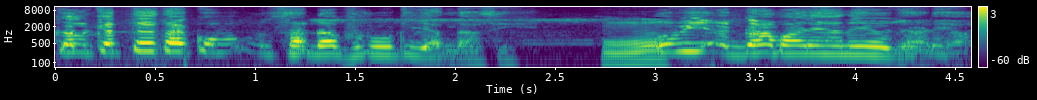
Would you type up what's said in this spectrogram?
ਕਲਕੱਤੇ ਤੱਕ ਸਾਡਾ ਫਰੂਟ ਜਾਂਦਾ ਸੀ। ਉਹ ਵੀ ਅੱਗਾ ਵਾਲਿਆਂ ਨੇ ਉਜਾੜਿਆ।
